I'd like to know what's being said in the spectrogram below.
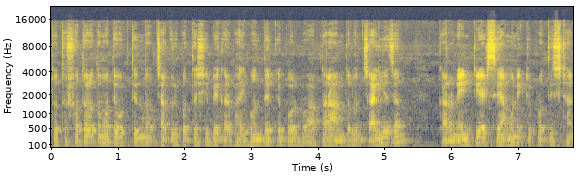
তো সতেরোতমতে উত্তীর্ণ চাকরি প্রত্যাশী বেকার ভাই বোনদেরকে বলব, আপনারা আন্দোলন চালিয়ে যান, কারণ এনটিআরসি এমন একটি প্রতিষ্ঠান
